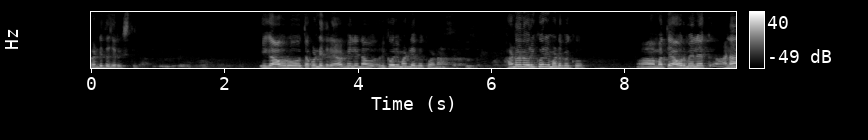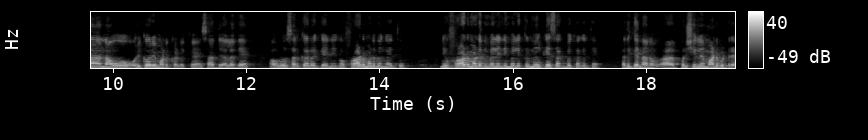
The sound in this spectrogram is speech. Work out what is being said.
ಖಂಡಿತ ಜರುಗಿಸ್ತೀನಿ. ಈಗ ಅವರು ತಗೊಂಡಿದ್ರೆ ಆಮೇಲೆ ನಾವು ರಿಕವರಿ ಮಾಡಲೇಬೇಕು ಹಣ ಹಣ ನಾವು ರಿಕವರಿ ಮಾಡಬೇಕು. ಮತ್ತು ಅವ್ರ ಮೇಲೆ ಹಣ ನಾವು ರಿಕವರಿ ಮಾಡ್ಕೊಳ್ಳೋಕ್ಕೆ ಸಾಧ್ಯ ಅಲ್ಲದೆ ಅವರು ಸರ್ಕಾರಕ್ಕೆ ನೀವು ಫ್ರಾಡ್ ಮಾಡ್ದಂಗೆ ಆಯಿತು ನೀವು ಫ್ರಾಡ್ ಮಾಡಿದ ಮೇಲೆ ನಿಮ್ಮ ಮೇಲೆ ಕ್ರಿಮಿನಲ್ ಕೇಸ್ ಹಾಕಬೇಕಾಗುತ್ತೆ ಅದಕ್ಕೆ ನಾನು ಪರಿಶೀಲನೆ ಮಾಡಿಬಿಟ್ರೆ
